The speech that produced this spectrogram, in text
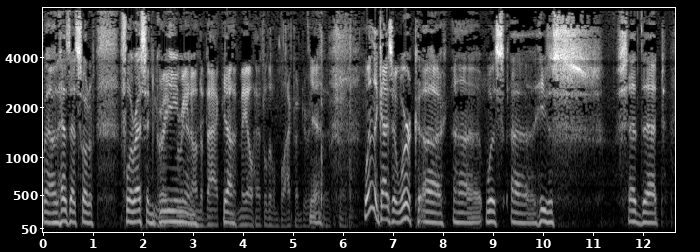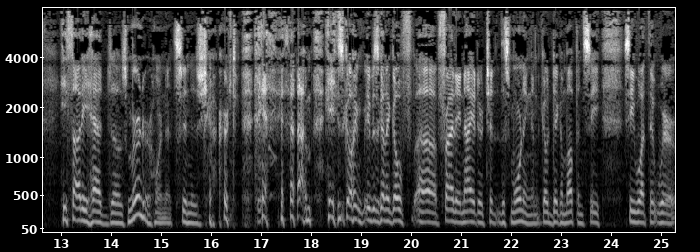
well, it has that sort of fluorescent green. green and- on the back. Yeah. The male has a little black under it. Yeah. uh, chin. One of the guys at work uh, uh, was uh, he was said that he thought he had those murder hornets in his yard. um, he's going. He was going to go uh, Friday night or to this morning and go dig them up and see see what that were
